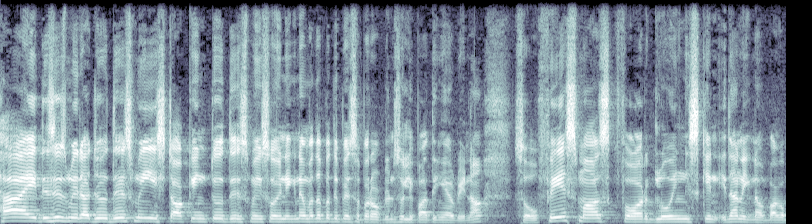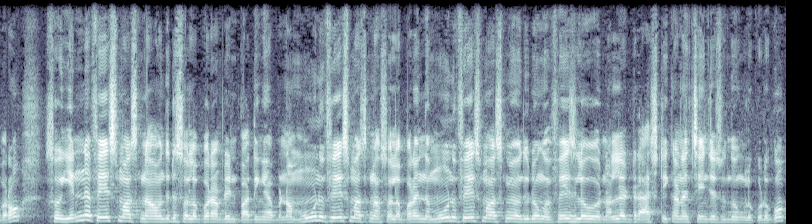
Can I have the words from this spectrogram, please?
Hi this is me Raju this me is talking to this me so இன்றைக்கி நம்ம இதை பற்றி பேச போகிறோம் அப்படின்னு சொல்லி பார்த்தீங்க அப்படின்னா so face mask for glowing skin இதான் இன்றைக்கி நம்ம பார்க்க போகிறோம் ஸோ என்ன ஃபேஸ் மாஸ்க் நான் வந்துட்டு சொல்ல போகிறேன் அப்படின்னு பார்த்தீங்க அப்படின்னா மூணு ஃபேஸ் மாஸ்க் நான் சொல்ல போகிறேன் இந்த மூணு ஃபேஸ் மாஸ்க்குமே வந்துட்டு உங்கள் ஃபேஸில் ஒரு நல்ல டிராஸ்டிக்கான சேஞ்சஸ் வந்து உங்களுக்கு கொடுக்கும்.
